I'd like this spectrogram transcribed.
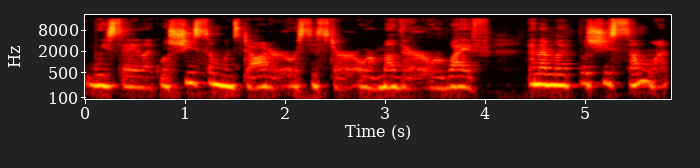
we say like well she's someone's daughter or sister or mother or wife and I'm like well she's someone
